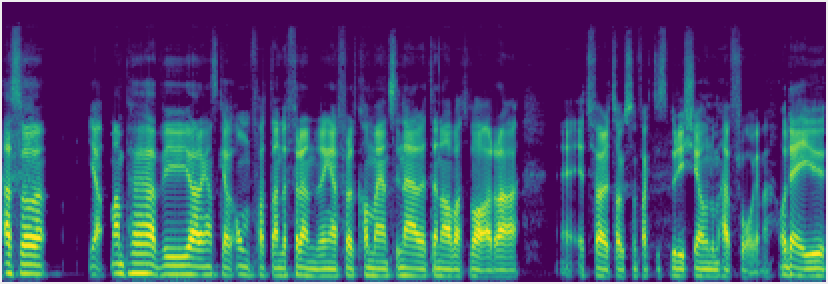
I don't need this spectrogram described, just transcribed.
alltså, ja, man behöver ju göra ganska omfattande förändringar för att komma ens i närheten av att vara eh, ett företag som faktiskt bryr sig om de här frågorna. Och det är ju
